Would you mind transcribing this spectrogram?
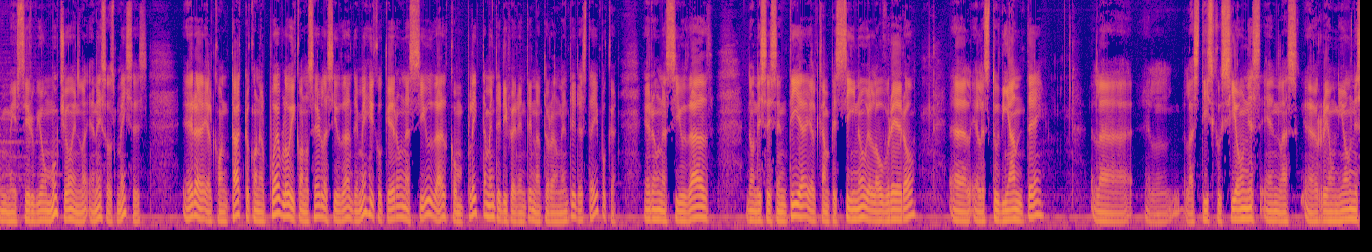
Me sirvió mucho en, la- esos meses era el contacto con el pueblo y conocer la Ciudad de México, que era una ciudad completamente diferente naturalmente de esta época. Era una ciudad donde se sentía el campesino, el obrero, el, estudiante, las discusiones en las eh, reuniones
